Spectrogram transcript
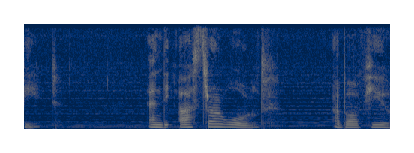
feet and the astral world above you.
